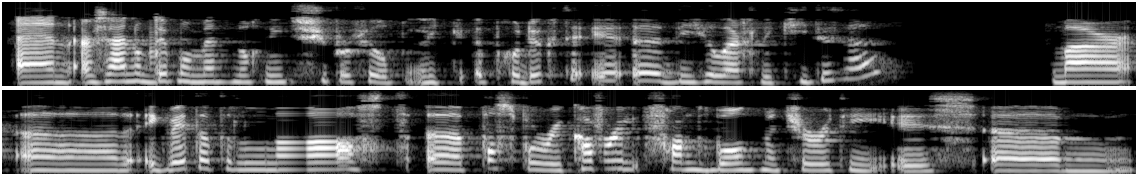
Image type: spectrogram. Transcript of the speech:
En er zijn op dit moment nog niet superveel producten uh, die heel erg liquide zijn. Maar uh, ik weet dat de last uh, possible recovery fund bond maturity is um,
